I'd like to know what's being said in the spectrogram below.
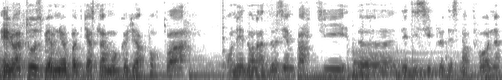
Hello à tous, bienvenue au podcast L'amour que j'ai pour toi. On est dans la deuxième partie des disciples des smartphones.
